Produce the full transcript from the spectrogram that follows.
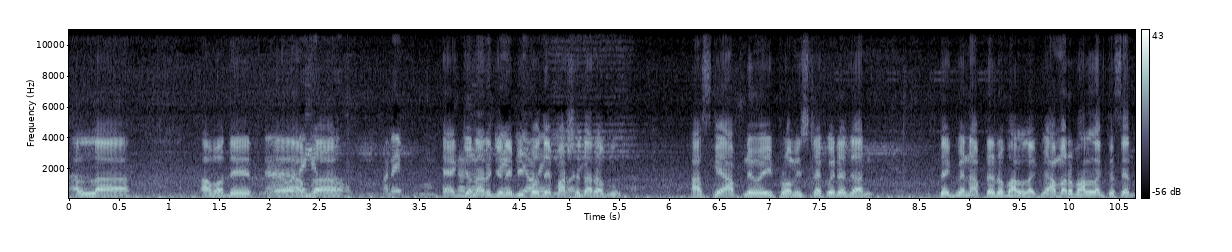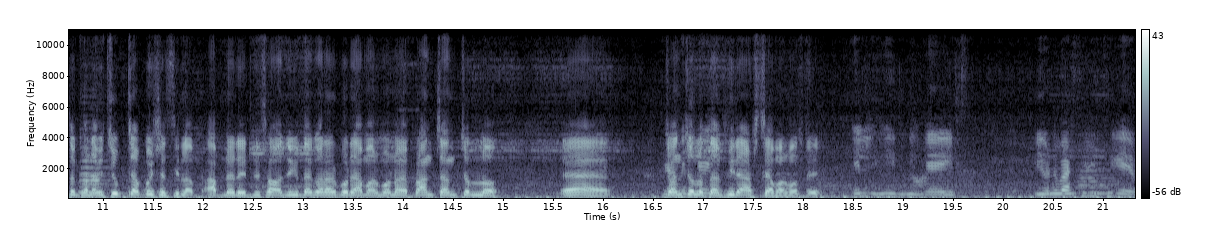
আল্লাহ আমাদের আমরা মানে একজন আরেকজনের বিপদে পাশে দাঁড়াবো। আজকে আপনি ওই প্রমিসটা করে যান দেখবেন আপনারও ভালো লাগবে। আমারও ভালো লাগতেছে। এতক্ষণ আমি চুপচাপ বসেছিলাম। আপনার একটু সহযোগিতা করার পরে আমার মনে হয় প্রাণ চাঞ্চল্য হ্যাঁ চঞ্চলতা ফিরে আসছে আমার মধ্যে। এই- এই- এই ইউনিভার্সিটি থেকে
